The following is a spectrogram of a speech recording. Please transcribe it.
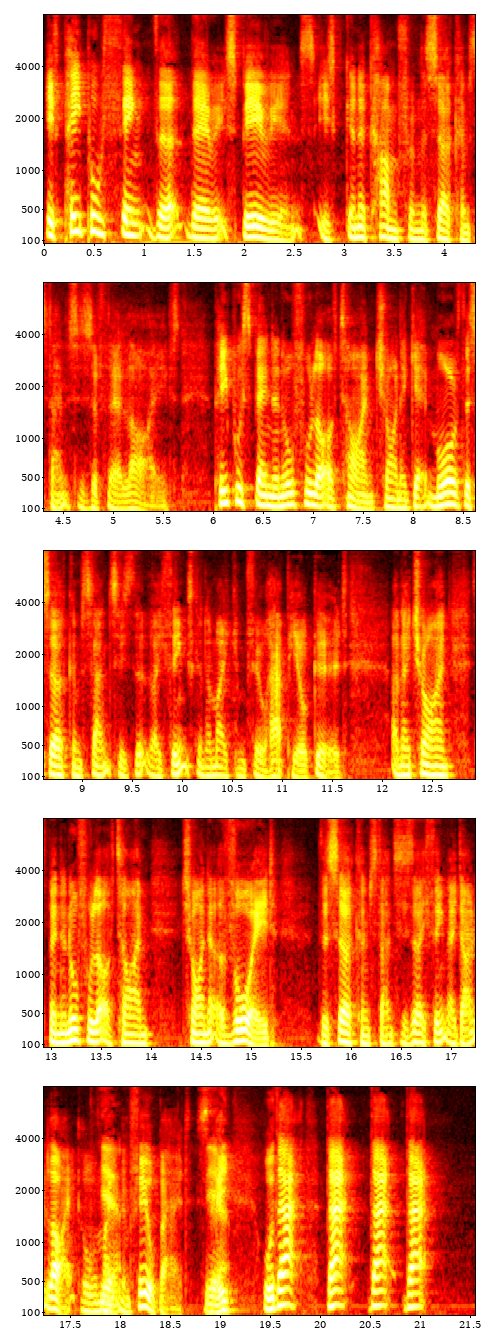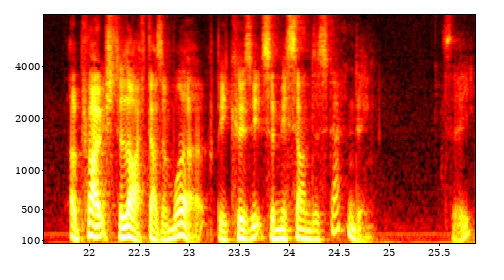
if people think that their experience is going to come from the circumstances of their lives, people spend an awful lot of time trying to get more of the circumstances that they think is going to make them feel happy or good, and they try and spend an awful lot of time trying to avoid the circumstances they think they don't like or make Yeah. them feel bad. See, Yeah. well that that that that approach to life doesn't work because it's a misunderstanding. See,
